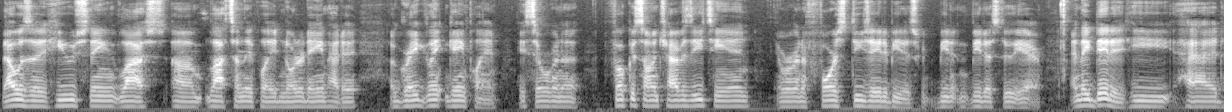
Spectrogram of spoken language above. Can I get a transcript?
That was a huge thing last um, last time they played. Notre Dame had a, a great game plan. They said we're going to focus on Travis Etienne, and and we're going to force DJ to beat us, beat, beat us through the air. And they did it. He had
